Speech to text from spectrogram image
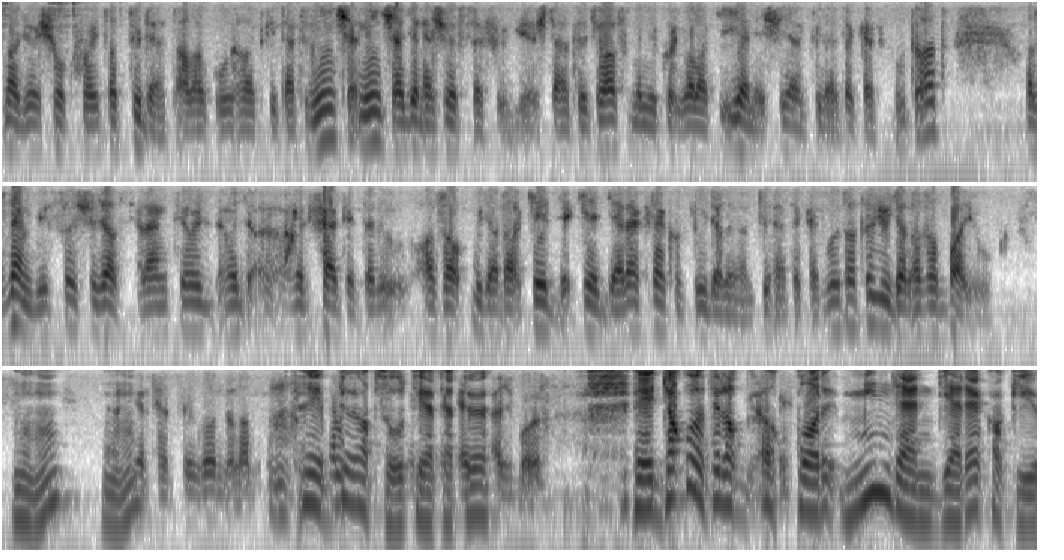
nagyon sokfajta tünet alakulhat ki. Tehát nincs, nincs egyenes összefüggés. Tehát, hogyha azt mondjuk, hogy valaki ilyen és ilyen tüneteket mutat, az nem biztos, hogy azt jelenti, hogy, hogy, hogy feltétlenül az a, ugyan a két, két gyereknek, aki ugyanolyan tüneteket mutat, hogy ugyanaz a bajuk. Uh-huh, uh-huh. Érthető gondolom. É, abszolút érthető. É, gyakorlatilag akkor minden gyerek, aki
